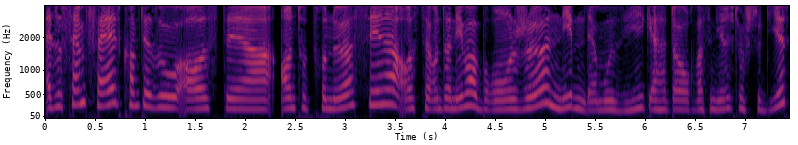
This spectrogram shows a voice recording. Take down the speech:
Also Sam Feld kommt ja so aus der Entrepreneur-Szene, aus der Unternehmerbranche. Ingenieur neben der Musik. Er hat auch was in die Richtung studiert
